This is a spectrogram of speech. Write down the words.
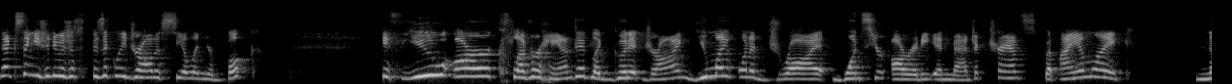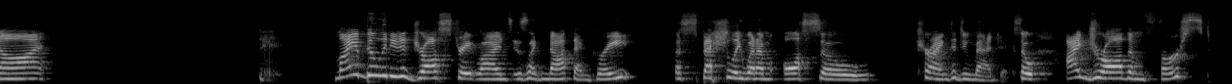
Next thing you should do is just physically draw the seal in your book. If you are clever handed, like good at drawing, you might want to draw it once you're already in magic trance. But I am like not my ability to draw straight lines is like not that great, especially when I'm also trying to do magic. So I draw them first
